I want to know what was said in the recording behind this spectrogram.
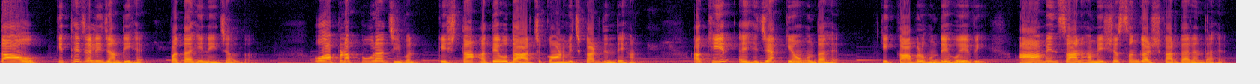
ਤਾਂ ਉਹ ਕਿੱਥੇ ਚਲੀ ਜਾਂਦੀ ਹੈ, ਪਤਾ ਹੀ ਨਹੀਂ ਚੱਲਦਾ। ਉਹ ਆਪਣਾ ਪੂਰਾ ਜੀਵਨ ਕਿਸ਼ਤਾਂ ਅਤੇ ਉਧਾਰ ਚੁਕਾਉਣ ਵਿੱਚ ਕੱਢ ਦਿੰਦੇ ਹਨ। ਅਖੀਰ ਇਹ ਜਿਹਾ ਕਿਉਂ ਹੁੰਦਾ ਹੈ ਕਿ ਕਾਬਲ ਹੁੰਦੇ ਹੋਏ ਵੀ ਆਮ ਇਨਸਾਨ ਹਮੇਸ਼ਾ ਸੰਘਰਸ਼ ਕਰਦਾ ਰਹਿੰਦਾ ਹੈ?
